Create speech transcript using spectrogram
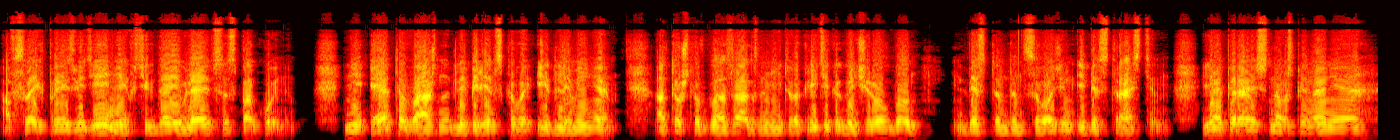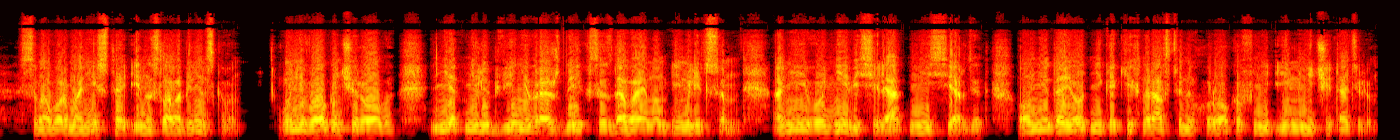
а в своих произведениях всегда является спокойным. Не это важно для Беренского и для меня, а то, что в глазах знаменитого критика Гончаров был бестенденциозен и бесстрастен. Я опираюсь на воспоминания самого романиста и на слова Белинского. У него, Гончарова, нет ни любви, ни вражды к создаваемым им лицам. Они его не веселят, не сердят, он не дает никаких нравственных уроков ни им, ни читателю.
